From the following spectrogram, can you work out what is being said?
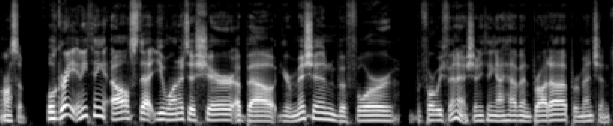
Awesome. Well, great. Anything else that you wanted to share about your mission before before we finish? Anything I haven't brought up or mentioned?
